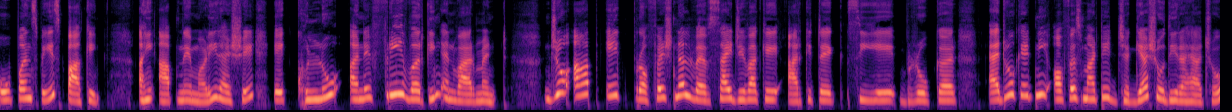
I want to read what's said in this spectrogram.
open space parking. અહીં આપને મળી રહેશે એક ખુલ્લું અને ફ્રી વર્કિંગ એન્વાયરમેન્ટ. જો આપ એક પ્રોફેશનલ વ્યવસાય જેવા કે આર્કિટેક્ટ, સીએ, બ્રોકર એડવોકેટની ઓફિસ માટે જગ્યા શોધી રહ્યા છો,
